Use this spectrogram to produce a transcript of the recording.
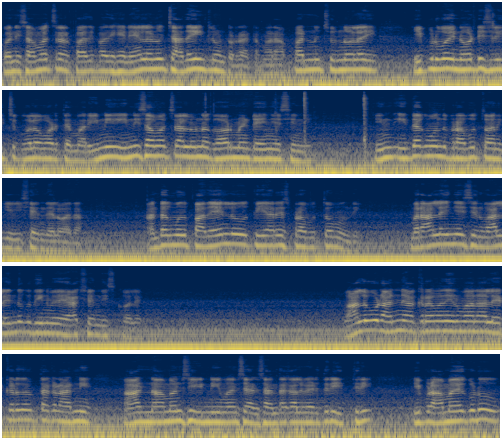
కొన్ని సంవత్సరాలు పది పదిహేను ఏళ్ళ నుంచి అదే ఇంట్లో ఉంటున్నారట. మరి అప్పటి నుంచి ఉన్న ఇప్పుడు పోయి నోటీసులు ఇచ్చి కూలగొడితే మరి ఇన్ని ఇన్ని సంవత్సరాలు ఉన్న గవర్నమెంట్ ఏం చేసింది? ఇన్- ఇంతకుముందు ప్రభుత్వానికి విషయం తెలియదా అంతకుముందు పదేళ్ళు టీఆర్ఎస్ ప్రభుత్వం ఉంది. మరి వాళ్ళు ఏం చేసారు వాళ్ళు ఎందుకు దీని మీద యాక్షన్ తీసుకోలే? వాళ్ళు కూడా అన్ని అక్రమ నిర్మాణాలు ఎక్కడ దొరికితే అక్కడ అన్ని ఆ నా మనిషి నీ మనిషి అని సంతకాలు పెడితే ఇత్తిరి ఇప్పుడు అమాయకుడు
